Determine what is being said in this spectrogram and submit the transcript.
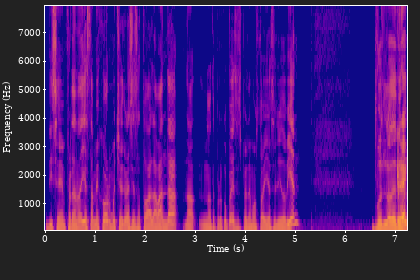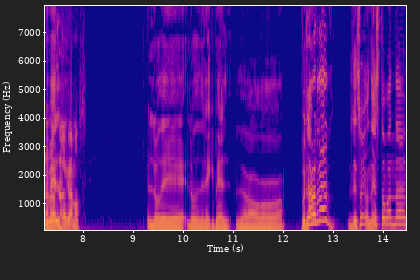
dicen, Fernanda ya está mejor. Muchas gracias a toda la banda. No, no te preocupes. Esperemos todo haya salido bien. Pues lo de Drake bueno, Bell nos alegramos. Lo de lo de Drake Bell. Lo- pues la verdad, les soy honesto, banda.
